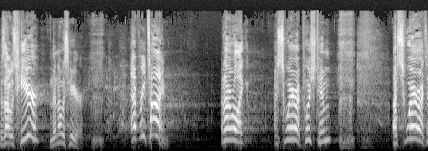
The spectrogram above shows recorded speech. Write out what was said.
Because I was here and then I was here. Every time. And I was like, I swear I pushed him. I swear I, t-.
